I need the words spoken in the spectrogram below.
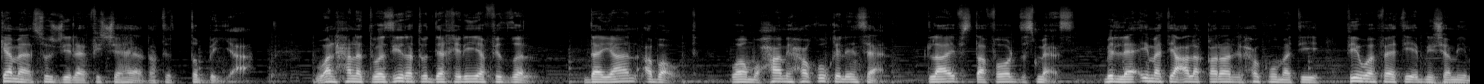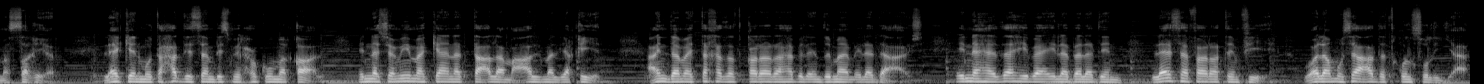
كما سجل في الشهادة الطبية. وأنحت وزيرة الداخلية في الظل ديان أبوت ومحامي حقوق الإنسان كلايف ستافورد سميث باللائمة على قرار الحكومة في وفاة ابن شميمة الصغير لكن متحدثا باسم الحكومة قال إن شميمة كانت تعلم علم اليقين عندما اتخذت قرارها بالانضمام إلى داعش إنها ذاهبة إلى بلد لا سفارة فيه ولا مساعدة قنصلية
